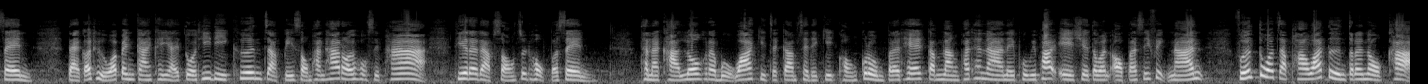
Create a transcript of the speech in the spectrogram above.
3.6%แต่ก็ถือว่าเป็นการขยายตัวที่ดีขึ้นจากปี 2565 ที่ระดับ 2.6% ธนาคารโลกระบุว่ากิจกรรมเศรษฐกิจของกลุ่มประเทศกำลังพัฒนาในภูมิภาคเอเชียตะวันออกแปซิฟิกนั้นฟื้นตัวจากภาวะตื่นตระหนกค่ะ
